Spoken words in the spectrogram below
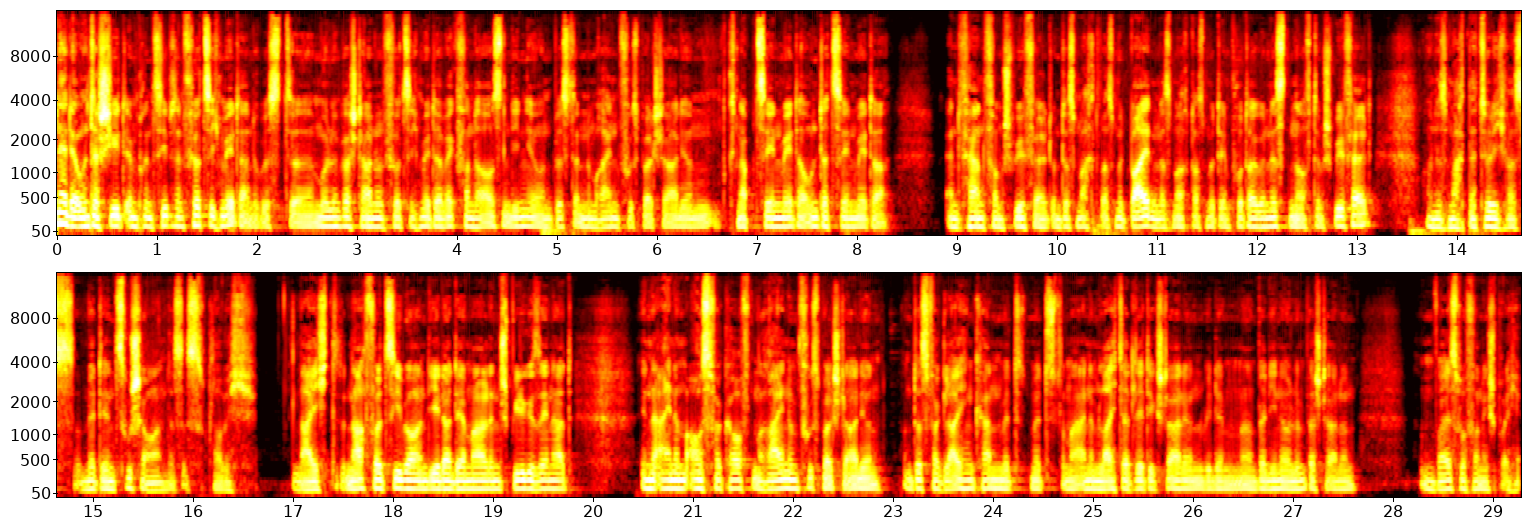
Ne, der Unterschied im Prinzip sind 40 Meter. Du bist äh, im Olympiastadion 40 Meter weg von der Außenlinie und bist in einem reinen Fußballstadion knapp 10 Meter, unter 10 Meter entfernt vom Spielfeld. Und das macht was mit beiden. Das macht was mit den Protagonisten auf dem Spielfeld. Und es macht natürlich was mit den Zuschauern. Das ist, glaube ich, leicht nachvollziehbar. Und jeder, der mal ein Spiel gesehen hat, in einem ausverkauften reinen Fußballstadion und das vergleichen kann mit, mit mal, einem Leichtathletikstadion wie dem äh, Berliner Olympiastadion, weiß, wovon ich spreche.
